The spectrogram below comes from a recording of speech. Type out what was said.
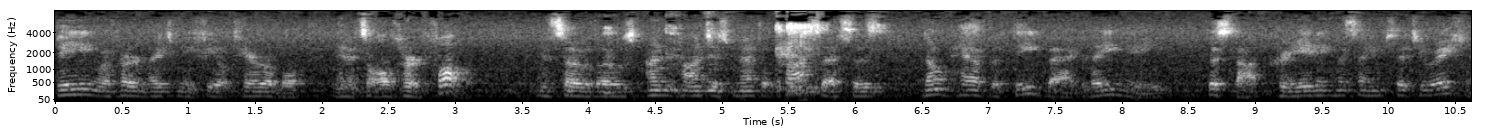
being with her makes me feel terrible, and it's all her fault. And so those unconscious mental processes don't have the feedback they need to stop creating the same situation.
